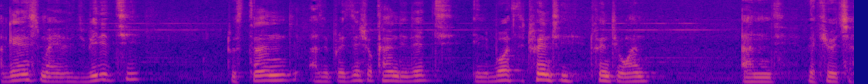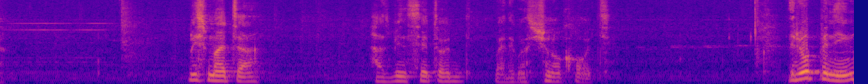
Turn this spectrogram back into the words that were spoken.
against my eligibility to stand as a presidential candidate in both 2021 and the future. This matter has been settled by the Constitutional Court. The reopening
